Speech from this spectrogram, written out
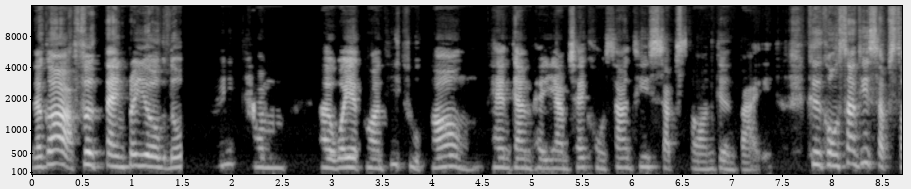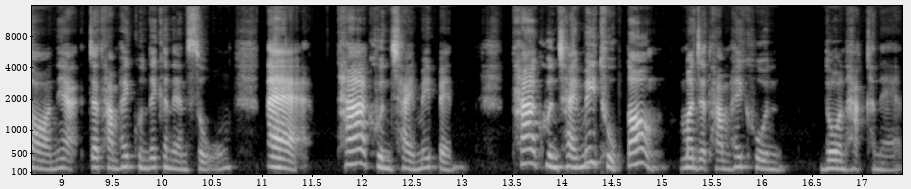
แล้วก็ฝึกแต่งประโยคโดยใช้คำไวยากรณ์ที่ถูกต้องแทนการพยายามใช้โครงสร้างที่ซับซ้อนเกินไป คือโครงสร้างที่ซับซ้อนเนี่ยจะทำให้คุณได้คะแนนสูง แต่ถ้าคุณใช้ไม่เป็น ถ้าคุณใช้ไม่ถูกต้องมันจะทำให้คุณโดนหักคะแนน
